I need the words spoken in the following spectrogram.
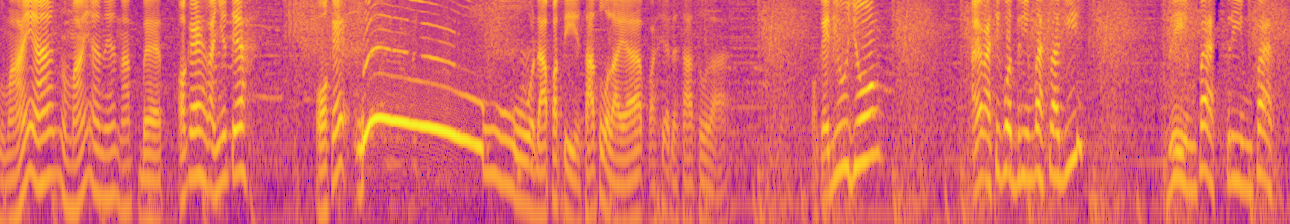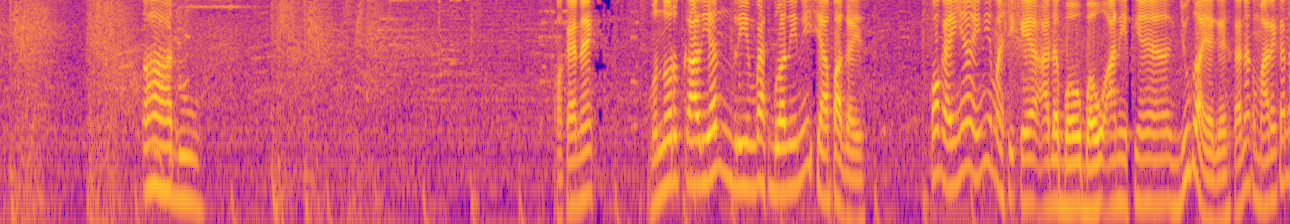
lumayan, lumayan ya, not bad. Oke, lanjut ya. Oke, uh, dapat nih satu lah ya, pasti ada satu lah. Oke di ujung, ayo kasih gue Dream Fast lagi. Dream Fast, Dream Fast. Aduh. Oke next. Menurut kalian Dream Fest bulan ini siapa guys? Kok kayaknya ini masih kayak ada bau-bau anifnya juga ya guys. Karena kemarin kan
